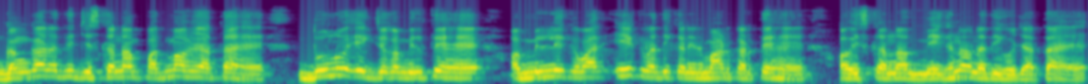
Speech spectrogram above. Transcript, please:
गंगा नदी जिसका नाम पद्मा हो जाता है, दोनों एक जगह मिलते हैं, और मिलने के बाद एक नदी का निर्माण करते हैं और इसका नाम मेघना नदी हो जाता है।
